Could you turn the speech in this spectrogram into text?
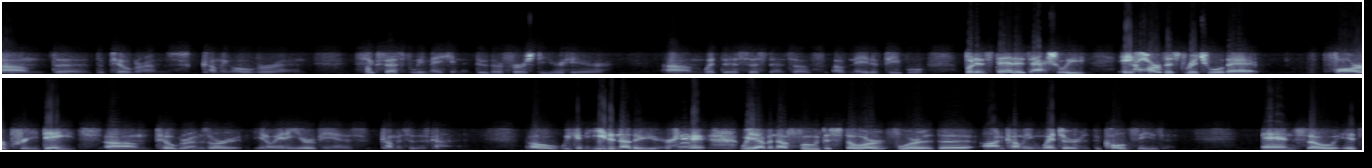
um, the the pilgrims coming over and successfully making it through their first year here um, with the assistance of, of native people. But instead, it's actually a harvest ritual that far predates um, pilgrims or you know any Europeans coming to this continent. Oh, we can eat another year. we have enough food to store for the oncoming winter, the cold season. And so it's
